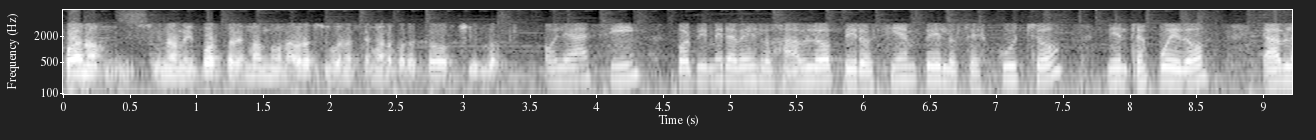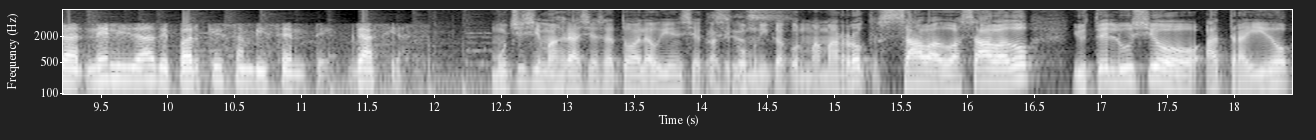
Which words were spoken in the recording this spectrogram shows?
Bueno, si no, no importa, les mando un abrazo y buena semana para todos, chirlo. Hola, sí, por primera vez los hablo, pero siempre los escucho mientras puedo. Habla Nélida de Parque San Vicente. Gracias. Muchísimas gracias a toda la audiencia que se comunica con Mamá Rock sábado a sábado. Y usted, Lucio, ha traído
